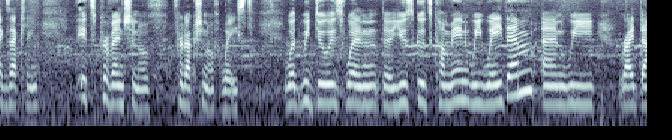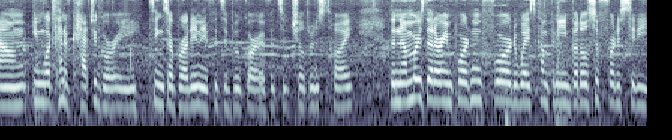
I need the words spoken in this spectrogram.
Exactly. It's prevention of production of waste. What we do is when the used goods come in, we weigh them and we write down in what kind of category things are brought in, if it's a book or if it's a children's toy. The numbers that are important for the waste company, but also for the city,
